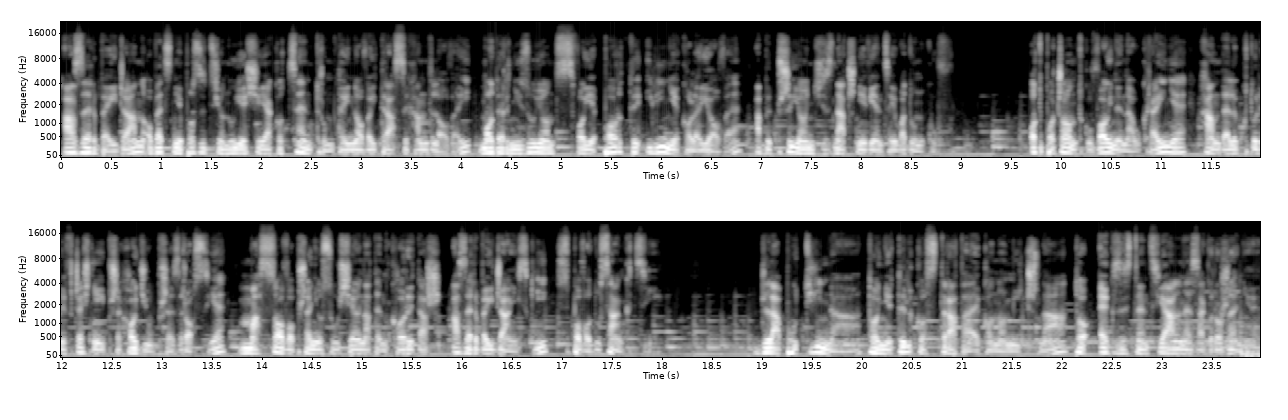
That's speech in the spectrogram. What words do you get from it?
Azerbejdżan obecnie pozycjonuje się jako centrum tej nowej trasy handlowej, modernizując swoje porty i linie kolejowe, aby przyjąć znacznie więcej ładunków. Od początku wojny na Ukrainie handel, który wcześniej przechodził przez Rosję, masowo przeniósł się na ten korytarz azerbejdżański z powodu sankcji. Dla Putina to nie tylko strata ekonomiczna, to egzystencjalne zagrożenie.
